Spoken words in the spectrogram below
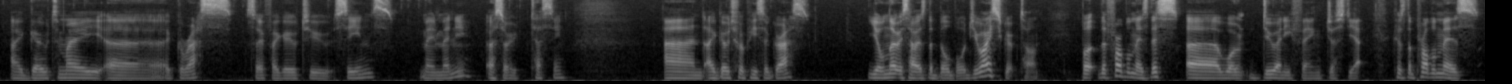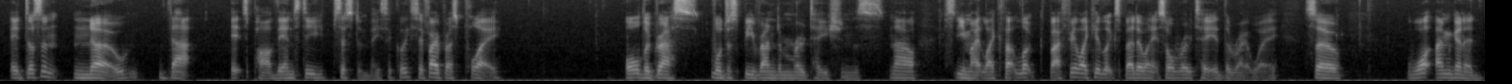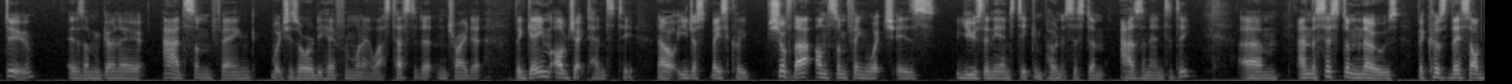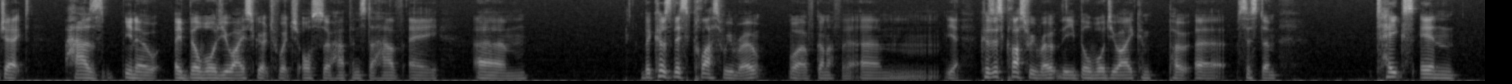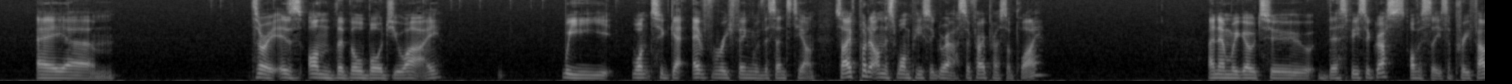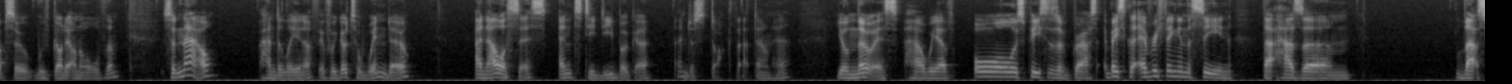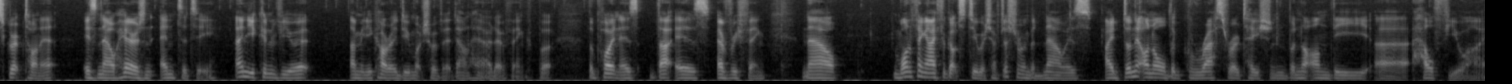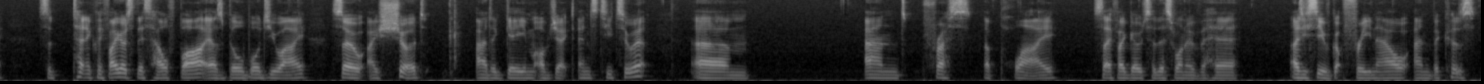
I go to my uh, grass. So if I go to scenes, main menu, uh, sorry, test scene, and I go to a piece of grass, you'll notice how it's the billboard UI script on. But the problem is this uh, won't do anything just yet because the problem is it doesn't know that it's part of the entity system basically. So if I press play, all the grass will just be random rotations. Now you might like that look, but I feel like it looks better when it's all rotated the right way. So what I'm gonna do is I'm going to add something which is already here from when I last tested it and tried it, the game object entity. Now you just basically shove that on something which is used in the entity component system as an entity. Um, and the system knows because this object has, you know, a billboard UI script which also happens to have a um, because this class we wrote well, I've gone off it. Um, yeah, because this class we wrote, the Billboard UI compo- uh, system, takes in a um, sorry is on the Billboard UI. We want to get everything with this entity on. So I've put it on this one piece of grass. If I press apply, and then we go to this piece of grass, obviously it's a prefab, so we've got it on all of them. So now, handily enough, if we go to Window, Analysis, Entity Debugger, and just dock that down here, you'll notice how we have all those pieces of grass, basically everything in the scene that has um, that script on it is now here as an entity, and you can view it. I mean, you can't really do much with it down here, I don't think, but the point is that is everything. Now, one thing I forgot to do, which I've just remembered now, is I'd done it on all the grass rotation, but not on the uh, health UI. So technically, if I go to this health bar, it has billboard UI. So I should add a game object entity to it, um, and press apply. So if I go to this one over here, as you see, we've got three now, and because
